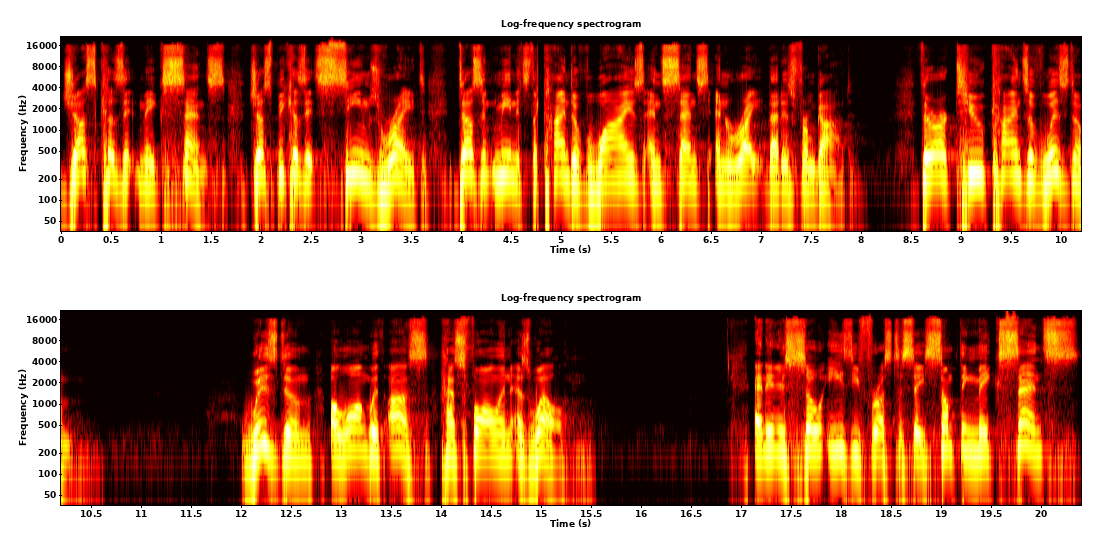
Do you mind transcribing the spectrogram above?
just because it makes sense, just because it seems right, doesn't mean it's the kind of wise and sense and right that is from God. There are two kinds of wisdom. Wisdom, along with us, has fallen as well. And it is so easy for us to say something makes sense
